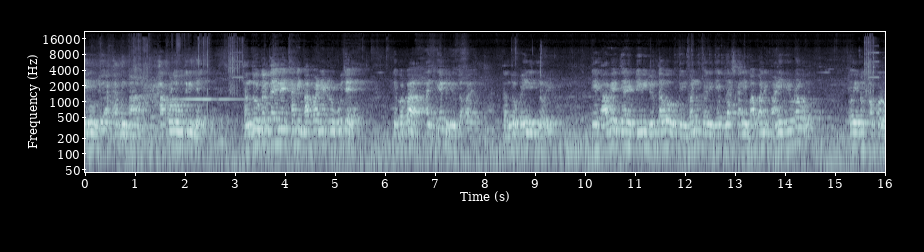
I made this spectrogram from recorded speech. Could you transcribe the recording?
એવું જોઈએ આખા દીમાં થાકોડો ઉતરી જાય. ધંધો કરતા એને ખાલી બાપાને એટલું પૂછે કે પપ્પા આજ કેમ રહ્યું તમારે? ધંધો કઈ રીતનો રહ્યો? એક આવે ત્યારે ટીવી જોતા હોવ તો એ બંધ કરીને એક ગ્લાસ ખાલી બાપાને પાણી પીવડાવો ને. તો એનો થાકોડો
